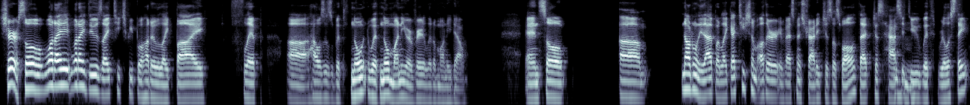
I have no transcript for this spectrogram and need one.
sure so what i what i do is i teach people how to like buy flip uh houses with no with no money or very little money down and so um not only that but like i teach them other investment strategies as well that just has mm-hmm. to do with real estate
